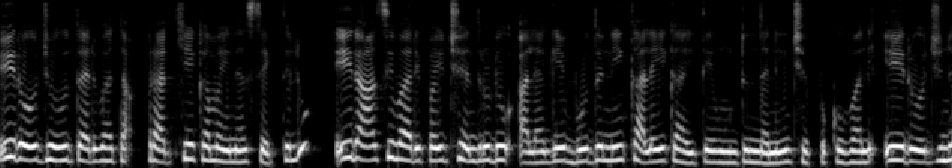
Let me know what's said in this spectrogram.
ఈ రోజు తరువాత ప్రత్యేకమైన శక్తులు ఈ రాశి వారిపై చంద్రుడు అలాగే బుధుని కలయిక అయితే ఉంటుందని చెప్పుకోవాలి. ఈ రోజున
